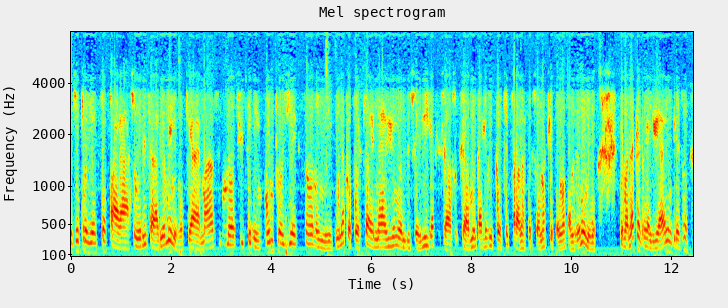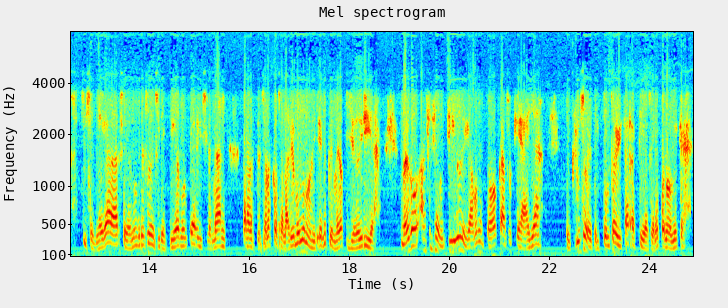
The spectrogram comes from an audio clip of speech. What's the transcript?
es un proyecto para subir el salario mínimo, que además no existe ningún proyecto ni ninguna propuesta de nadie donde se diga que se va, a aumentar los impuestos para las personas que tengan salario mínimo. De manera que en realidad el ingreso, si se llega a dar, sería un ingreso definitivamente adicional para las personas con salario mínimo, diría lo primero que yo diría. Luego hace sentido, digamos, en todo caso, que haya incluso desde el punto de vista de reactivación económica,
